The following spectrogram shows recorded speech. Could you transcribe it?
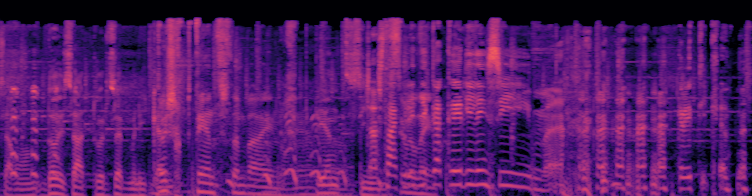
São dois atores Dois americanos. repetentes também, não é? Repentes e, Já está a crítica a cair-lhe em cima. crítica nos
